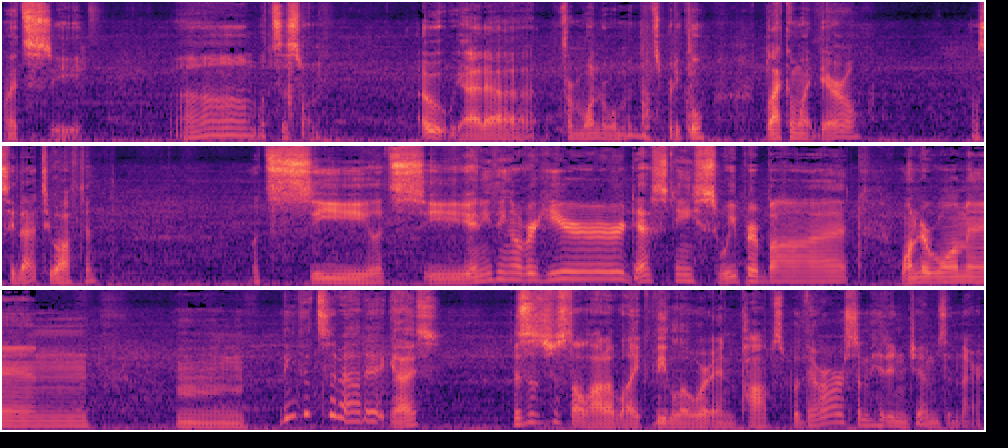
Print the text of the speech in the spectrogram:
Let's see. Um, what's this one? Oh, we got uh from Wonder Woman. That's pretty cool. Black and white Daryl. Don't see that too often. Let's see, let's see. Anything over here? Destiny, Sweeper Bot, Wonder Woman. Hmm. I think that's about it, guys. This is just a lot of like the lower end pops, but there are some hidden gems in there.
